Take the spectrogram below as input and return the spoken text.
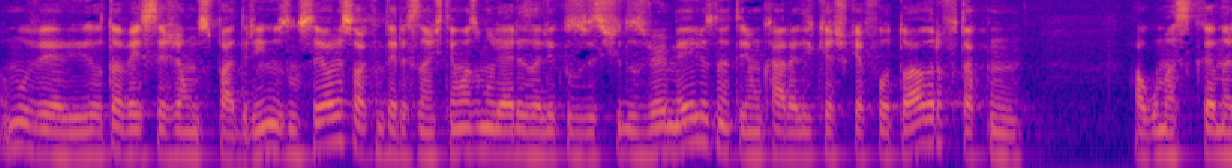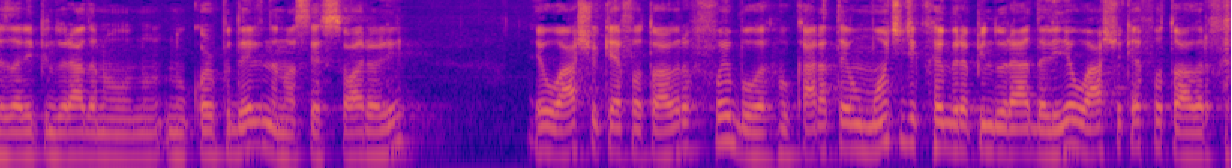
Vamos ver ali, ou talvez seja um dos padrinhos, não sei. Olha só que interessante, tem umas mulheres ali com os vestidos vermelhos, né? Tem um cara ali que acho que é fotógrafo, tá com algumas câmeras ali penduradas no, no, no corpo dele, né? no acessório ali. Eu acho que é fotógrafo, foi boa. O cara tem um monte de câmera pendurada ali, eu acho que é fotógrafo.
